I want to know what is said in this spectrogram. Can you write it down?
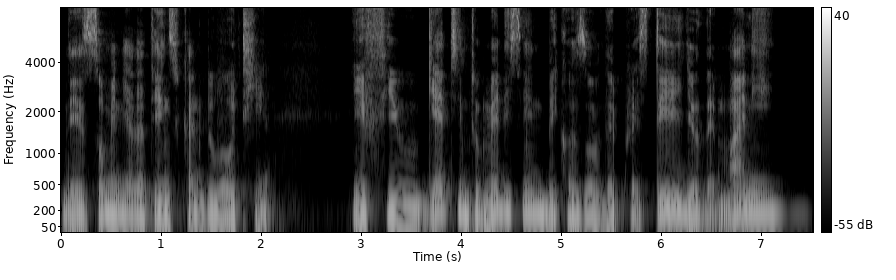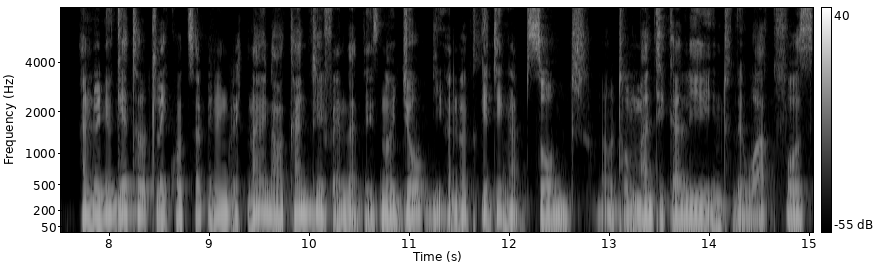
There's so many other things you can do out here. If you get into medicine because of the prestige or the money, and when you get out, like what's happening right now in our country, find that there's no job, you are not getting absorbed automatically into the workforce,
